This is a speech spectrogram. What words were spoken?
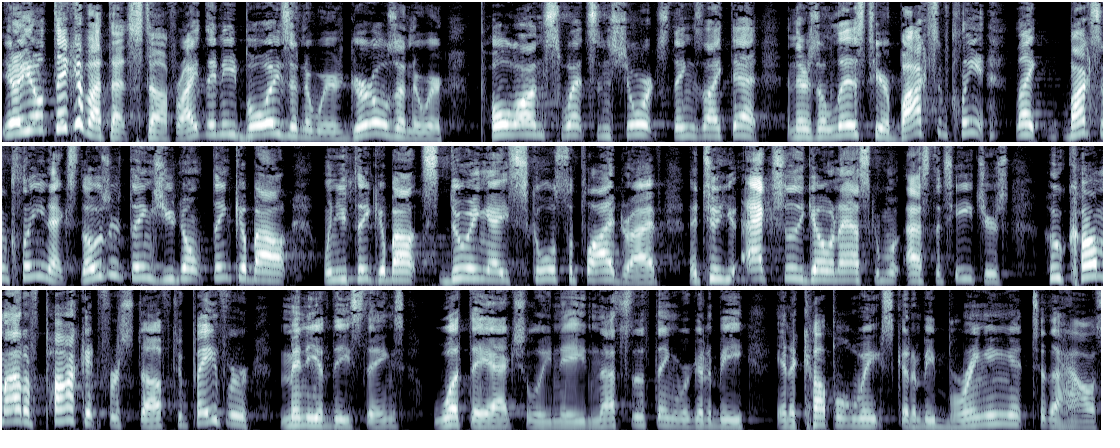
You know, you don't think about that stuff, right? They need boys' underwear, girls' underwear, pull on sweats and shorts, things like that. And there's a list here. Box of clean like box of Kleenex. Those are things you don't think about when you think about doing a school supply drive until you actually go and ask ask the teachers who come out of pocket for stuff to pay for many of these things what they actually need. And that's the thing we're going to be in a couple of weeks going to be bringing it to the house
